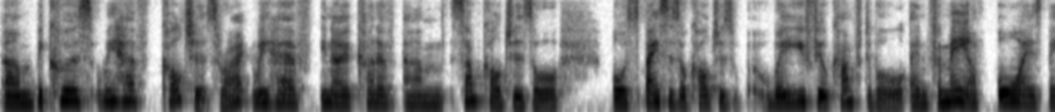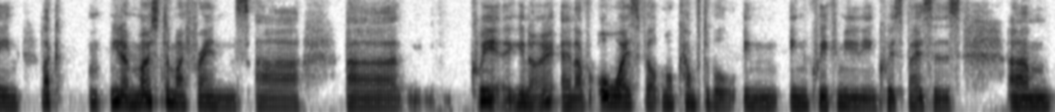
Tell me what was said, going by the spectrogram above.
um, because we have cultures, right? We have you know kind of um, subcultures or or spaces or cultures where you feel comfortable. And for me, I've always been like you know most of my friends are. Queer, you know, and I've always felt more comfortable in in queer community and queer spaces. Um,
